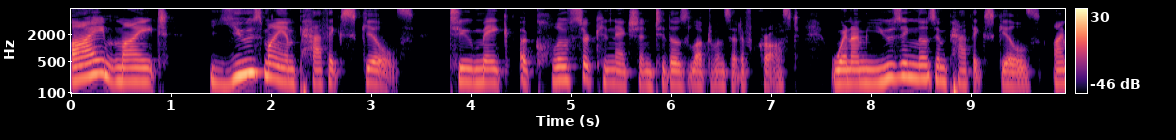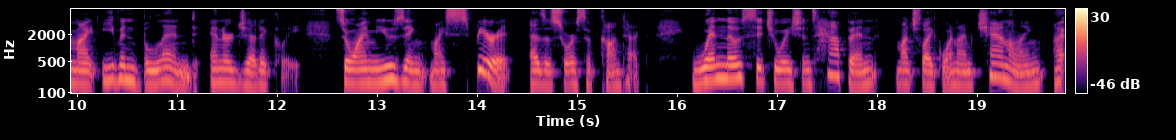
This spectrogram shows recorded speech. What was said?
I might use my empathic skills to make a closer connection to those loved ones that have crossed. When I'm using those empathic skills, I might even blend energetically. So I'm using my spirit as a source of contact. When those situations happen, much like when I'm channeling, I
